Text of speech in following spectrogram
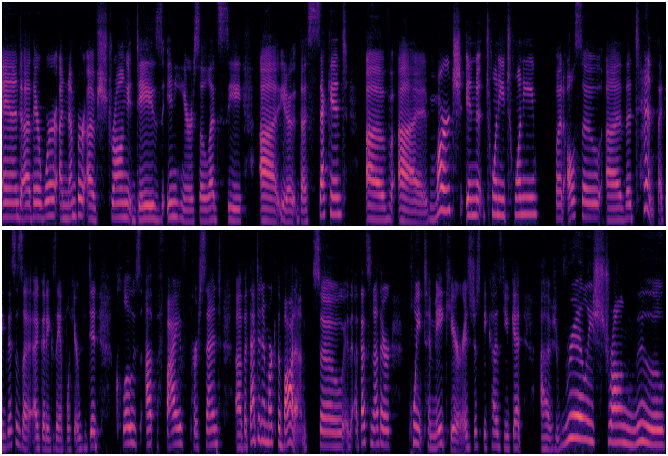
And uh, there were a number of strong days in here. So let's see, uh, you know, the second of uh, March in 2020 but also uh, the 10th. I think this is a, a, good example here. We did close up 5%, uh, but that didn't mark the bottom. So that's another point to make here is just because you get a really strong move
